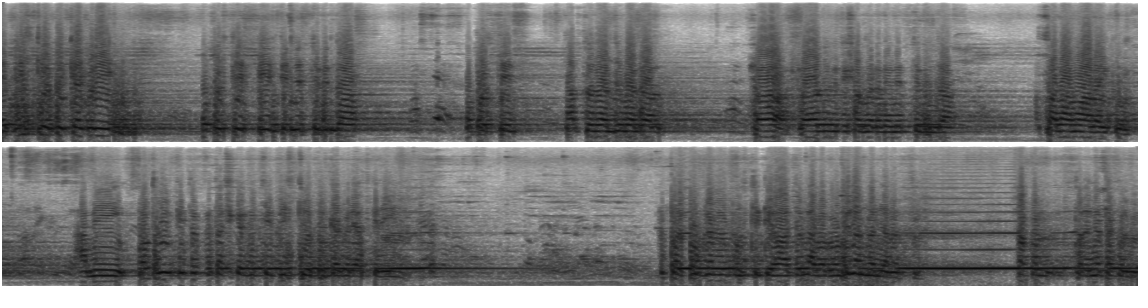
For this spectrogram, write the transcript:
এই বৃষ্টি অপেক্ষা করে উপস্থিত বিএনপির নেতৃবৃন্দ, উপস্থিত ছাত্রদল যুবদল সহ সহযোগিতা সংগঠনের নেতৃবৃন্দ, আসসালামু আলাইকুম আমি প্রথমে কৃতজ্ঞতা স্বীকার করছি বৃষ্টি অপেক্ষা করে আজকের এই উপস্থিতি জন্য আমাকে অভিনন্দন জানাচ্ছি। সকল স্তরের নেতা কর্মী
